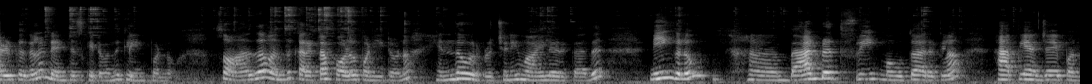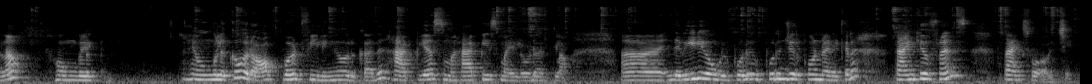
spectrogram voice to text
அழுக்குகளை டென்டிஸ்ட் கிட்ட வந்து க்ளீன் பண்ணும். ஸோ அதை வந்து கரெக்டாக ஃபாலோ பண்ணிட்டோன்னா எந்த ஒரு பிரச்சனையும் வாயில் இருக்காது. நீங்களும் பேட் பிரெத் ஃப்ரீ மவுத்தாக இருக்கலாம். ஹாப்பியாக என்ஜாய் பண்ணலாம். உங்களுக்கு உங்களுக்கு ஒரு ஆக்வர்ட் ஃபீலிங்கும் இருக்காது. ஹாப்பியாக ஸ்ம ஹாப்பி ஸ்மைலோடு இருக்கலாம். இந்த வீடியோ உங்களுக்கு புரி புரிஞ்சிருக்கும்னு நினைக்கிறேன். தேங்க்யூ ஃப்ரெண்ட்ஸ் தேங்க்ஸ் ஃபார் வாட்சிங்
